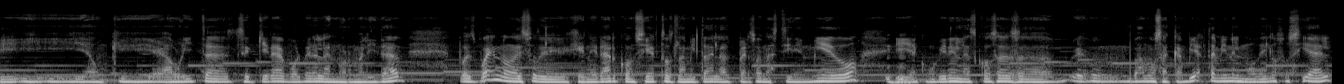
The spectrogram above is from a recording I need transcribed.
Y, y- y aunque ahorita se quiera volver a la normalidad, pues bueno, eso de generar conciertos, la mitad de las personas tienen miedo y ya como vienen las cosas, eh, vamos a cambiar también el modelo social.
